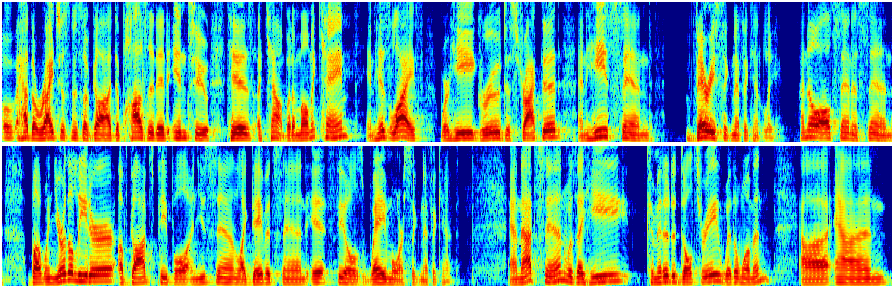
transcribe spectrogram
uh, had the righteousness of God deposited into his account. But a moment came in his life where he grew distracted and he sinned very significantly. I know all sin is sin, but when you're the leader of God's people and you sin like David sinned, it feels way more significant. And that sin was that he committed adultery with a woman, uh, and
